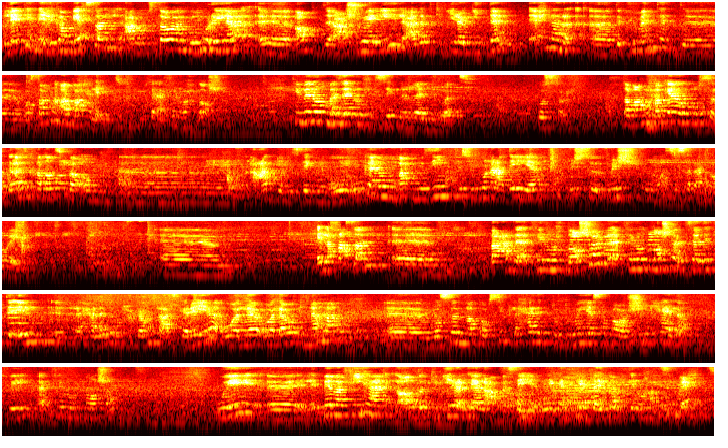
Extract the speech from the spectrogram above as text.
لكن اللي كان بيحصل على مستوى الجمهورية آه، قبض عشوائي لأعداد كبيرة جدا. إحنا دوكيومنتد وثقنا أربع حالات في 2011 في منهم ما زالوا في السجن لغاية دلوقتي. قصر طبعا هم كانوا قصر دلوقتي خلاص بقوا آه، عدوا للسجن و- وكانوا محجوزين في سجون عادية مش مش في المؤسسه العقابيه آم، اللي حصل بعد 2011 2012 ابتدت تقل حالات المحاكمات العسكرية ولو إنها وصلنا توثيق لحالة 327 حالة في 2012 وبما فيها القبضه الكبيرة اللي هي العباسية اللي كان فيها تقريبا 250 واحد.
